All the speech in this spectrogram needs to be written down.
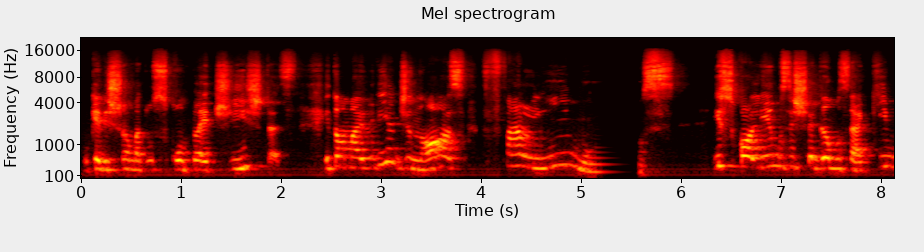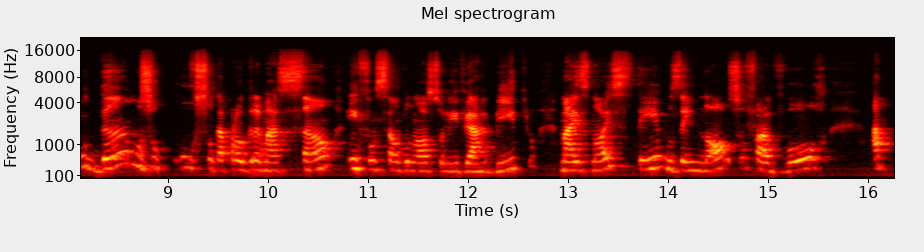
o que ele chama dos completistas. Então, a maioria de nós falimos, escolhemos e chegamos aqui, mudamos o curso da programação em função do nosso livre-arbítrio, mas nós temos em nosso favor a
